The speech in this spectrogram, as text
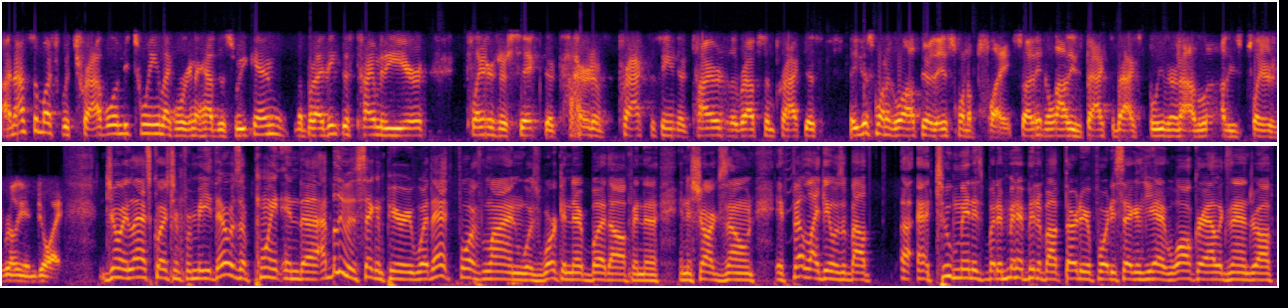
Uh, not so much with travel in between, like we're going to have this weekend, but I think this time of the year, players are sick. They're tired of practicing. They're tired of the reps in practice. They just want to go out there. They just want to play. So I think a lot of these back to backs, believe it or not, a lot of these players really enjoy. Joey, last question for me. There was a point in the, I believe, the second period where that fourth line was working their butt off in the in the shark zone. It felt like it was about uh, at two minutes, but it may have been about 30 or 40 seconds. You had Walker Alexandrov,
